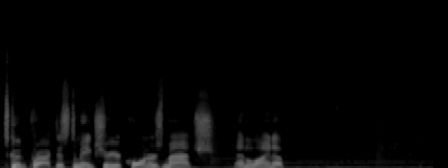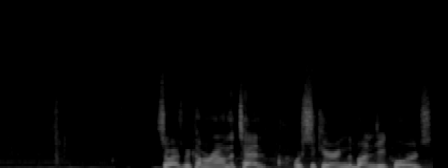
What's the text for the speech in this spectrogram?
It's good practice to make sure your corners match and line up. So as we come around the tent, we're securing the bungee cords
